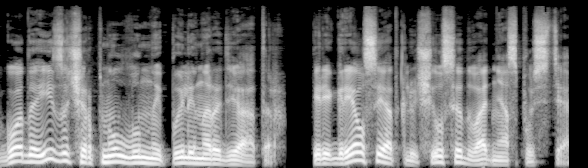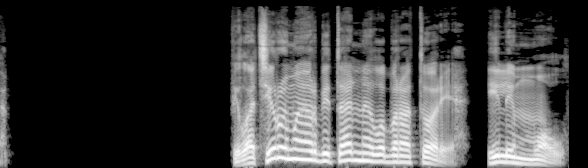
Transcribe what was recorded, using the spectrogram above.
года и зачерпнул лунной пыли на радиатор. Перегрелся и отключился два дня спустя. Пилотируемая орбитальная лаборатория, или МОЛ.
